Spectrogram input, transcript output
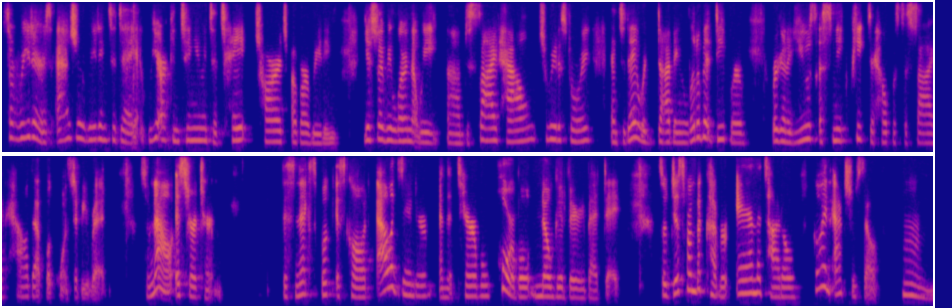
So, readers, as you're reading today, we are continuing to take charge of our reading. Yesterday, we learned that we um, decide how to read a story, and today we're diving a little bit deeper. We're going to use a sneak peek to help us decide how that book wants to be read. So, now it's your turn. This next book is called Alexander and the Terrible, Horrible, No Good, Very Bad Day. So, just from the cover and the title, go ahead and ask yourself hmm,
